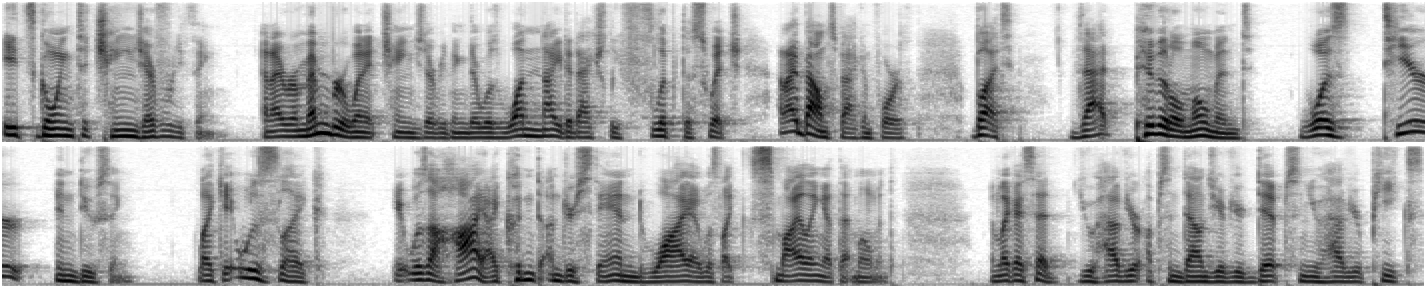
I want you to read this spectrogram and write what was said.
it's going to change everything. And I remember when it changed everything, there was one night it actually flipped a switch, and I bounced back and forth. But that pivotal moment was tear inducing. Like it was like, it was a high. I couldn't understand why I was like smiling at that moment. And like I said, you have your ups and downs, you have your dips, and you have your peaks.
